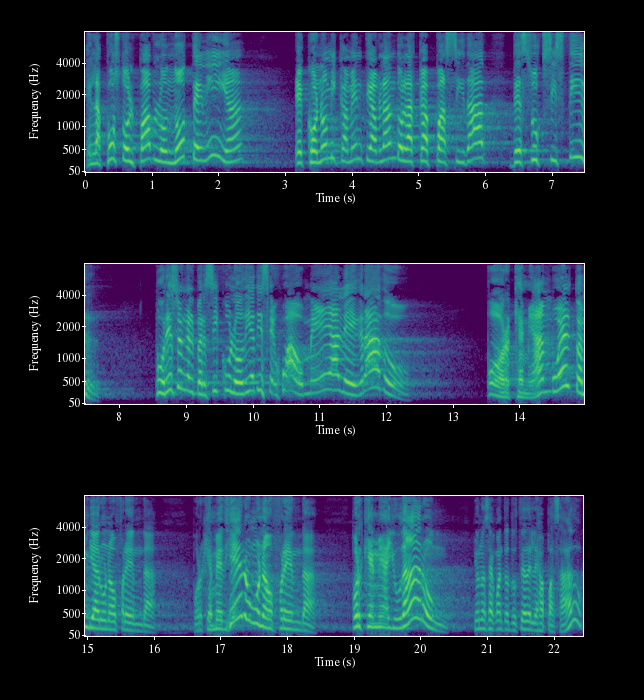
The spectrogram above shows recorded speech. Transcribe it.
El apóstol Pablo no tenía, económicamente hablando, la capacidad de subsistir. Por eso en el versículo 10 dice, wow, me he alegrado porque me han vuelto a enviar una ofrenda porque me dieron una ofrenda, porque me ayudaron. Yo no sé cuántos de ustedes les ha pasado.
